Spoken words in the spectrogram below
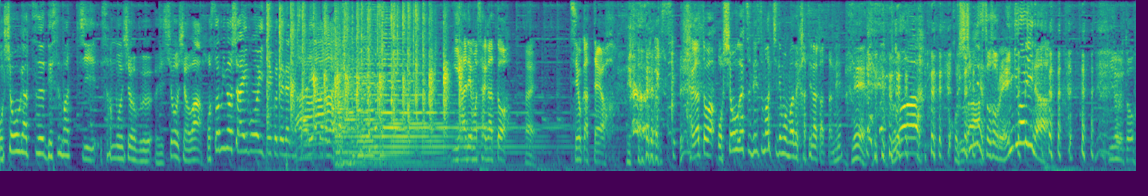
お正月デスマッチ3本勝負、えー勝者は細身のシャイボーイということになりました。ありがとうございます。いや、でも佐賀と、はい。強かったよ。佐賀とはお正月デスマッチでもまだ勝てなかったね。ねえ。うわーこれ新年早々俺縁起悪いな。いろいろと。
